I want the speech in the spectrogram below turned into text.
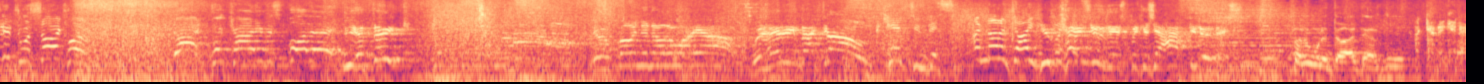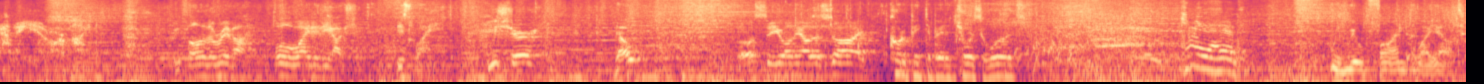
Turned into a cyclone! Dad, the cave is flooding! You think? You'll find another way out. We're heading back down. Can't do this. I'm not a diver. You can do this because you have to do this. I don't want to die down here. I gotta get out of here, all right? We follow the river all the way to the ocean. This way. You sure? Nope. I'll see you on the other side. Could have picked a better choice of words. Give me a hand. We will find a way out.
